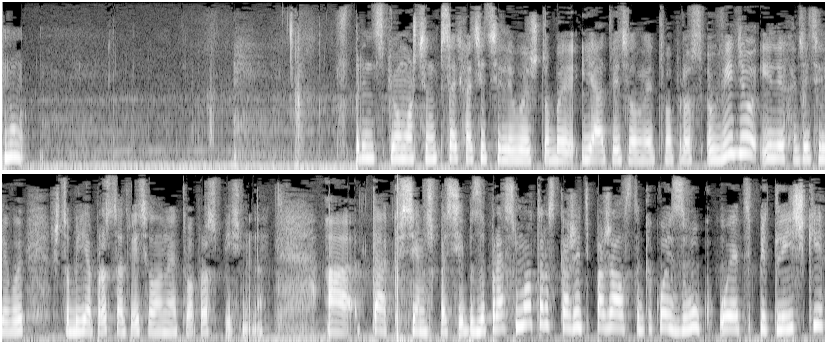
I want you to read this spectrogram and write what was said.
ну, в принципе, вы можете написать, хотите ли вы, чтобы я ответила на этот вопрос в видео, или хотите ли вы, чтобы я просто ответила на этот вопрос письменно. А, так, всем спасибо за просмотр. Скажите, пожалуйста, какой звук у этой петлички?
